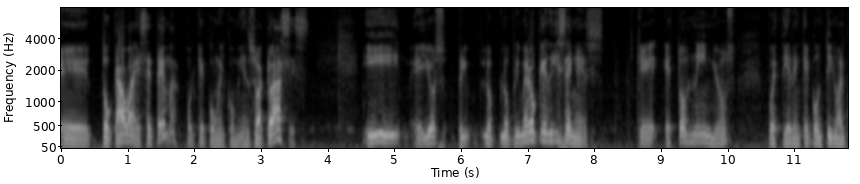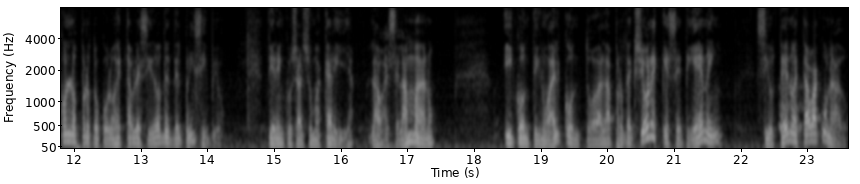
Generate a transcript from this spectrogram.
eh, tocaba ese tema, porque con el comienzo a clases. Y ellos, lo, lo primero que dicen es que estos niños pues tienen que continuar con los protocolos establecidos desde el principio. Tienen que usar su mascarilla, lavarse las manos y continuar con todas las protecciones que se tienen si usted no está vacunado.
